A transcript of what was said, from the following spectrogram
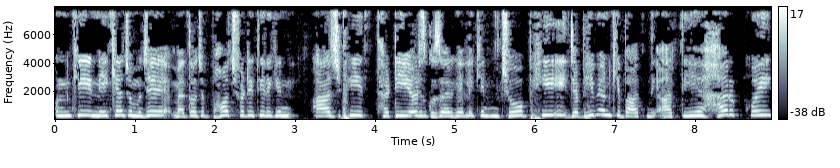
ان کی نیکیاں جو مجھے، میں تو جب بہت چھوٹی تھی، لیکن آج بھی تھرٹی ایئرز گزر گئے، لیکن جو بھی، جب بھی ان کی بات آتی ہے، ہر کوئی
